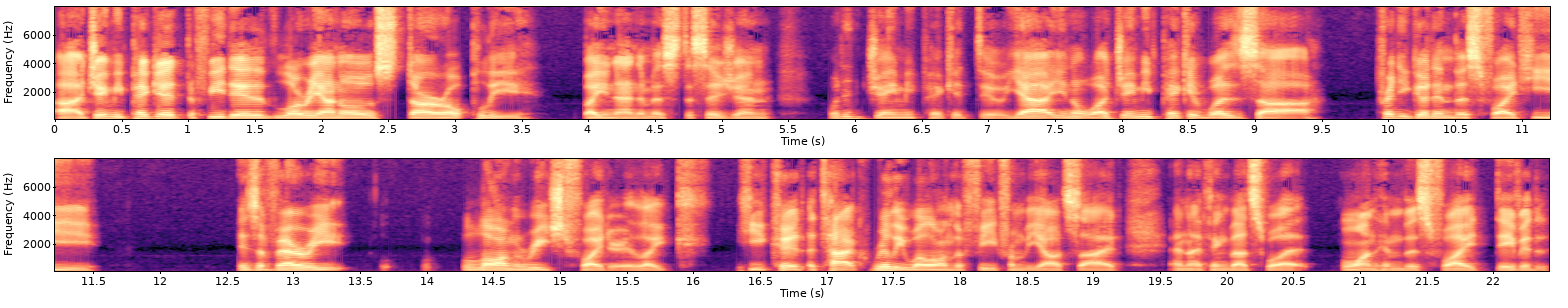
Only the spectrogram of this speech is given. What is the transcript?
Uh, Jamie Pickett defeated Laureano Staropoli by unanimous decision. What did Jamie Pickett do? Yeah, you know what? Jamie Pickett was uh, pretty good in this fight. He is a very long reached fighter. Like he could attack really well on the feet from the outside, and I think that's what won him this fight. David,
